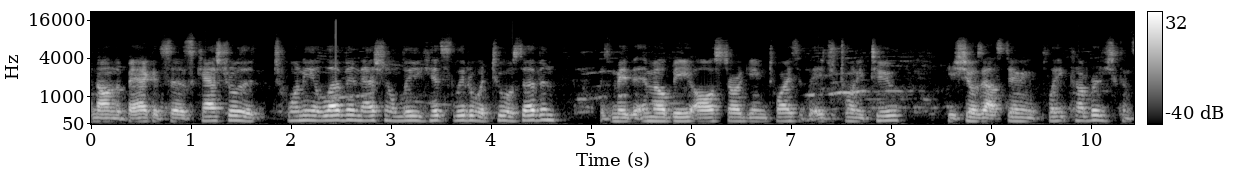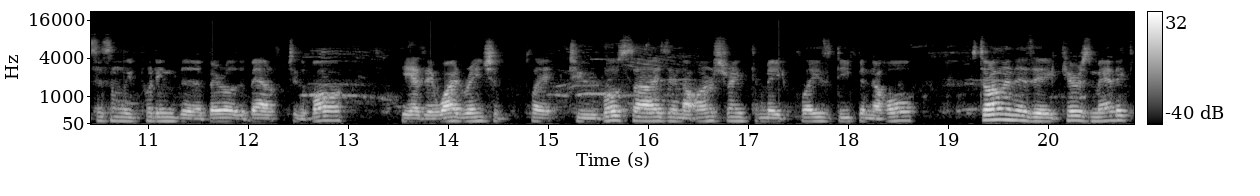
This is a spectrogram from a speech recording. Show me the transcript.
And on the back it says Castro, the 2011 National League hits leader with 207, has made the MLB All-Star game twice at the age of 22. He shows outstanding plate coverage, consistently putting the barrel of the bat to the ball. He has a wide range of play to both sides and the arm strength to make plays deep in the hole. Starlin is a charismatic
